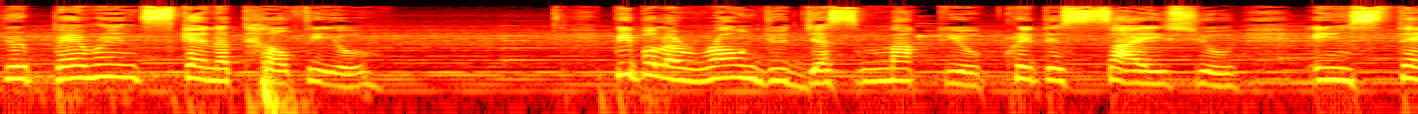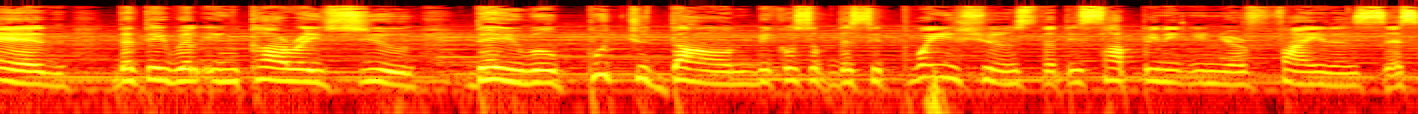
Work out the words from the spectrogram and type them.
your parents cannot help you People around you just mock you, criticize you. Instead, that they will encourage you, they will put you down because of the situations that is happening in your finances,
